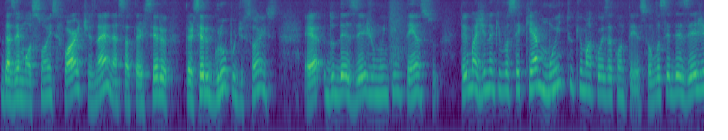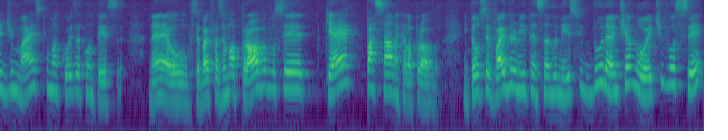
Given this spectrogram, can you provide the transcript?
das emoções fortes, né? Nessa terceiro terceiro grupo de sonhos é do desejo muito intenso. Então imagina que você quer muito que uma coisa aconteça, ou você deseja demais que uma coisa aconteça, né? Ou você vai fazer uma prova, você quer passar naquela prova. Então você vai dormir pensando nisso e durante a noite você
